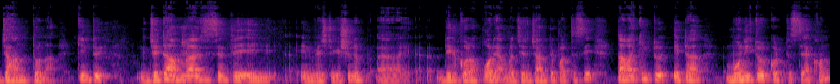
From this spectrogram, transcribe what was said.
জানতো না। কিন্তু যেটা আমরা রিসেন্টলি এই ইনভেস্টিগেশনে ডিল করার পরে আমরা যেটা জানতে পারতেছি, তারা কিন্তু এটা মনিটর করতেছে এখন,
